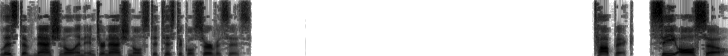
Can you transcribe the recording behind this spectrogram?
List of national and international statistical services Topic. See also.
